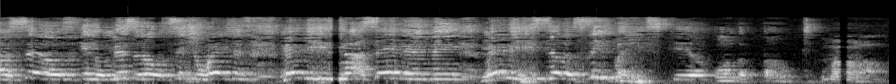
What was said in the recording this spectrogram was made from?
ourselves in the midst of those situations, maybe he's not saying anything, maybe he's still asleep, but he's still on the boat. Come on.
